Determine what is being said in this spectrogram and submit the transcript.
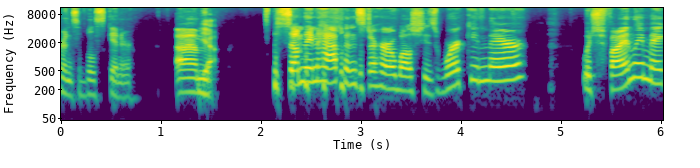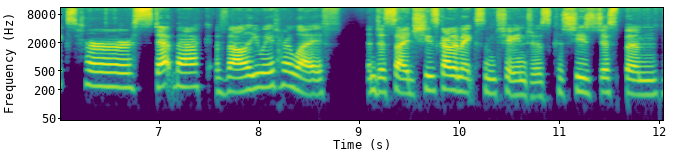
principal Skinner. Um, Yeah. something happens to her while she's working there, which finally makes her step back, evaluate her life, and decide she's got to make some changes because she's just been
